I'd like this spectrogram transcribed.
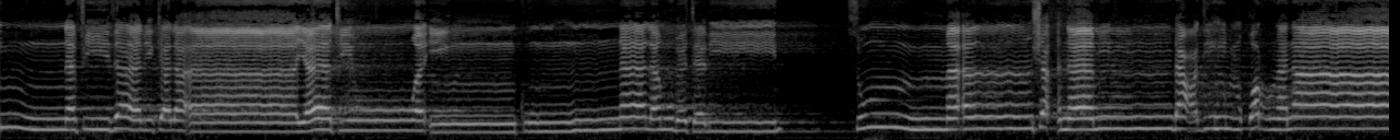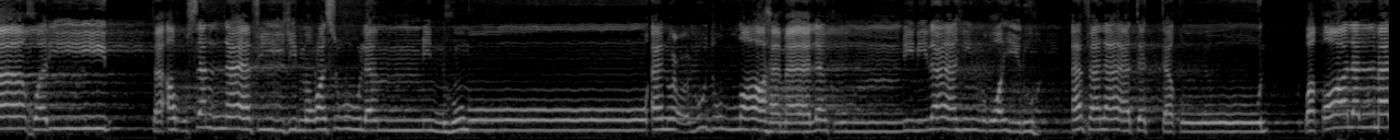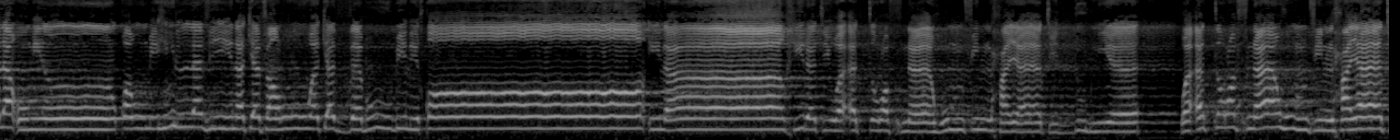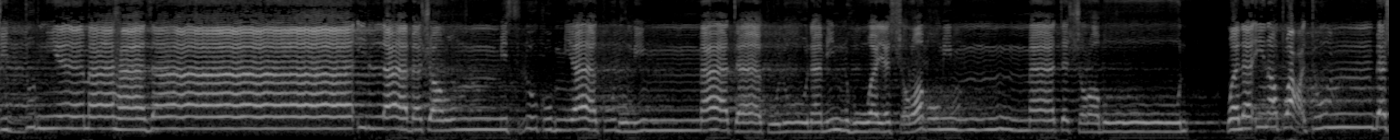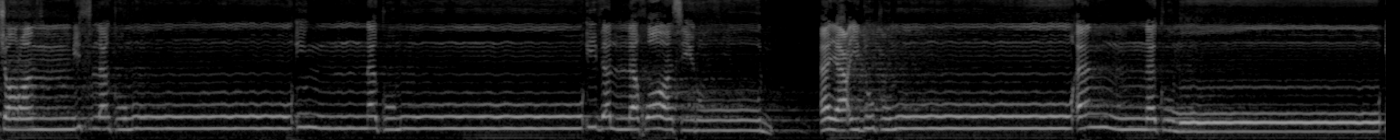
إن في ذلك لآيات وإن كنا لمبتلين ثم أنشأنا من بعدهم قرننا آخرين فأرسلنا فيهم رسولا منهم أن اعبدوا الله ما لكم من إله غيره أفلا تتقون وقال الملأ من قومه الذين كفروا وكذبوا بلقاء الآخرة وأترفناهم في الحياة الدنيا وأترفناهم في الحياة الدنيا ما هذا بشر مثلكم ياكل مما تاكلون منه ويشرب مما تشربون ولئن أطعتم بشرا مثلكم إنكم إذا لخاسرون أيعدكم أنكم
